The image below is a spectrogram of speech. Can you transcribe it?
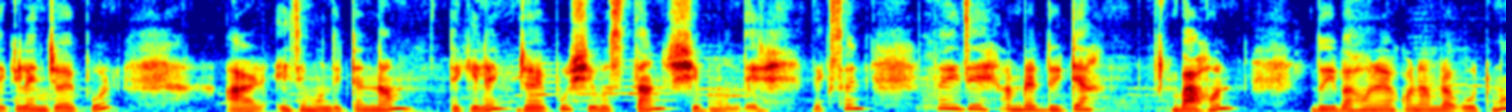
দেখলেন জয়পুর। আর এই যে মন্দিরটার নাম দেখিলেন জয়পুর শিবস্থান শিব মন্দির। দেখছেন? তো এই যে আমরা দুইটা বাহন, দুই বাহনে এখন আমরা উঠবো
